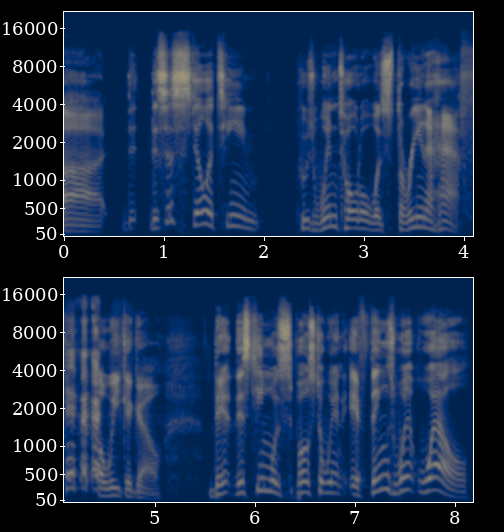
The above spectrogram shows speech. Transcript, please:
Uh, th- this is still a team whose win total was three and a half a week ago. They, this team was supposed to win. If things went well,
